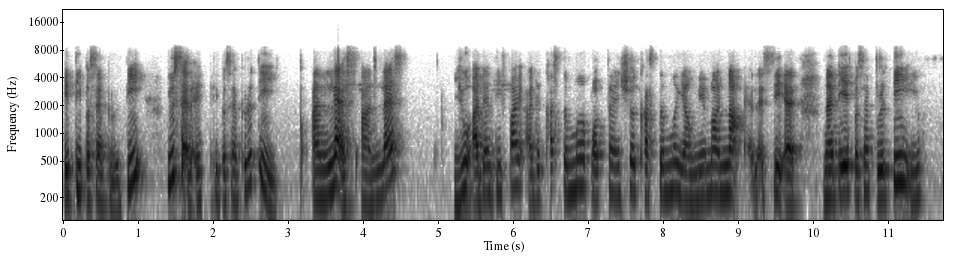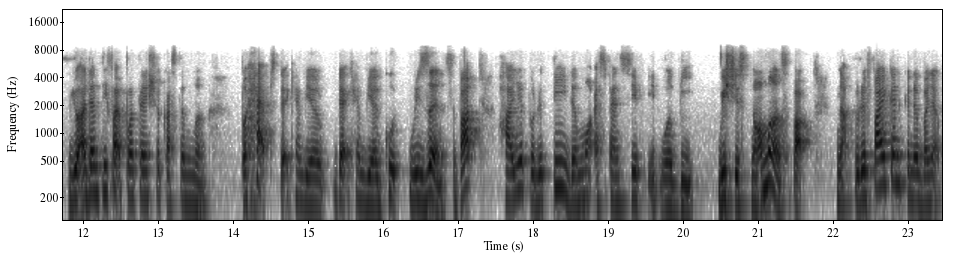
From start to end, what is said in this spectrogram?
80% purity, you set at 80% purity. Unless, unless you identify ada customer, potential customer yang memang nak, let's say at 98% purity, you you identify potential customer. Perhaps that can be a that can be a good reason sebab higher purity the more expensive it will be which is normal sebab nak purify kan kena banyak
